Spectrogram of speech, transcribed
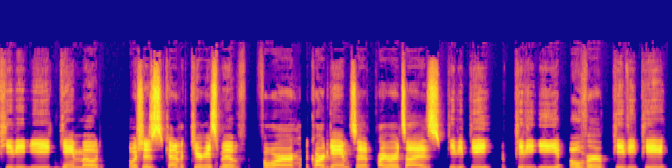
PvE game mode, which is kind of a curious move for a card game to prioritize PvP, PvE over PvP.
